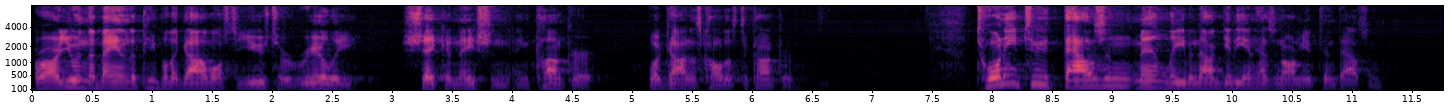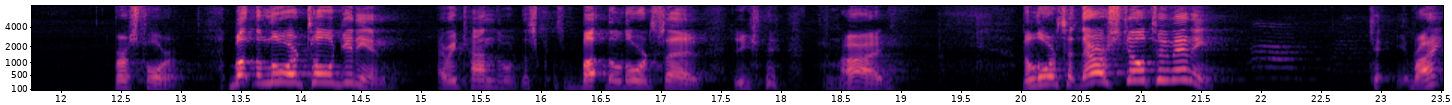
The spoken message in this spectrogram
Or are you in the vein of the people that God wants to use to really shake a nation and conquer what God has called us to conquer? 22,000 men leave, and now Gideon has an army of 10,000. Verse 4. But the Lord told Gideon, every time the, but the Lord said, you, all right, the Lord said, There are still too many. Right?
